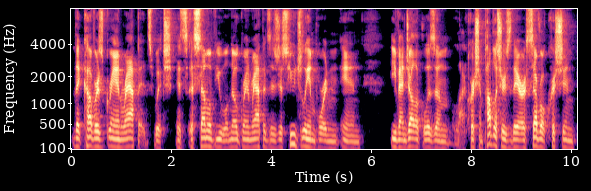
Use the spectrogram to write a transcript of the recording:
that covers Grand Rapids, which as some of you will know, Grand Rapids is just hugely important in evangelicalism. A lot of Christian publishers there, several Christian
